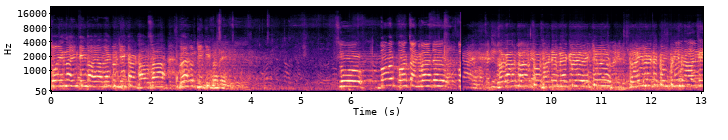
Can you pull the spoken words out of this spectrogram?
ਸੋ ਇਹਨਾਂ ਹੀ ਕਹਿੰਦਾ ਆਇਆ, ਵਾਹਿਗੁਰੂ ਜੀ ਕਾ ਖਾਲਸਾ, ਵਾਹਿਗੁਰੂ ਜੀ ਕੀ ਫਤਿਹ। ਸੋ ਬਹੁਤ ਬਹੁਤ ਧੰਨਵਾਦ। ਲਗਾਤਾਰ ਤੋਂ ਸਾਡੇ ਮਹਿਕਮੇ ਵਿੱਚ ਪ੍ਰਾਈਵੇਟ ਕੰਪਨੀ ਬਣਾ ਕੇ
